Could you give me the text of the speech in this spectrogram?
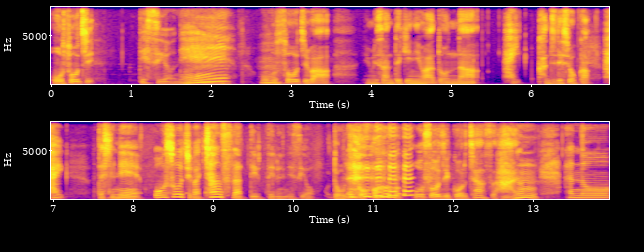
大掃除、ですよね、うん。大掃除は由美さん的にはどんなはい。感じでしょうか？はい。私ね大掃除はチャンスだって言ってるんですよ、同義語大掃除イコールチャンス？はい、うん。あの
